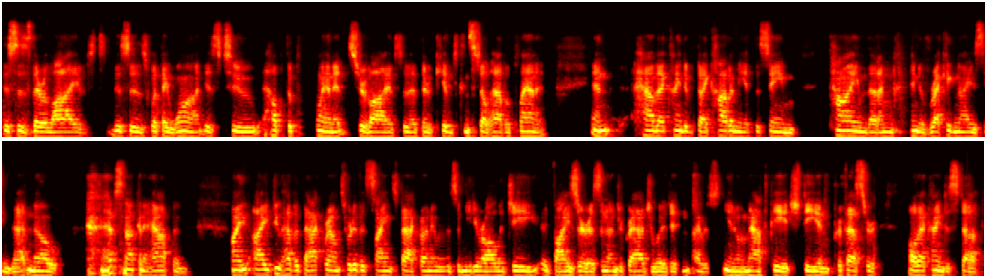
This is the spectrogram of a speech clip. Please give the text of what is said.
this is their lives. This is what they want is to help the planet survive so that their kids can still have a planet. And have that kind of dichotomy at the same time that i'm kind of recognizing that no that's not going to happen I, I do have a background, sort of a science background. I was a meteorology advisor as an undergraduate, and I was, you know, a math PhD and professor, all that kind of stuff.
